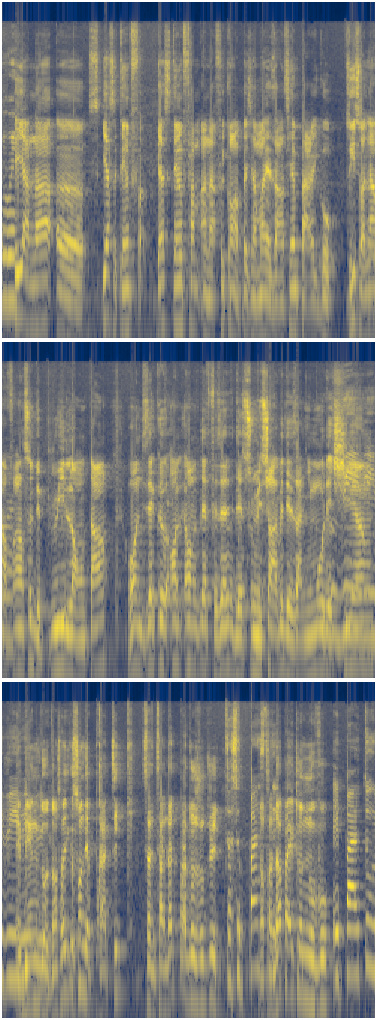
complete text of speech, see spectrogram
Oui. Il y en a, euh, il y a certaines, il y a certaines femmes en Afrique qu'on appelle généralement les anciens parigots. Ceux qui sont là en. France depuis longtemps, où on disait qu'on on faisait des soumissions avec des animaux, des Oui, chiens oui, et bien d'autres. Donc ça veut dire que ce sont des pratiques, ça ça ne date pas d'aujourd'hui. Ça se passe. Donc ça ne doit pas être nouveau. et partout.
